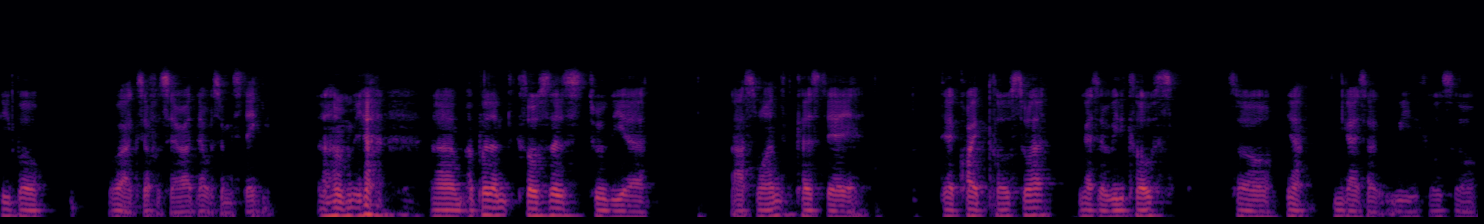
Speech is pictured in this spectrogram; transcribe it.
people well except for Sarah, that was a mistake. Um yeah. Um I put them closest to the uh, last one because they they're quite close to her. You guys are really close. So yeah, you guys are really close. So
